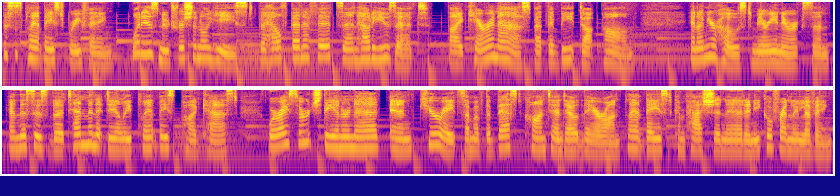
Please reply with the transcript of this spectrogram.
This is Plant Based Briefing. What is nutritional yeast, the health benefits, and how to use it? By Karen Asp at thebeet.com. And I'm your host, Marian Erickson, and this is the 10 minute daily plant based podcast where I search the internet and curate some of the best content out there on plant based, compassionate, and eco friendly living.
